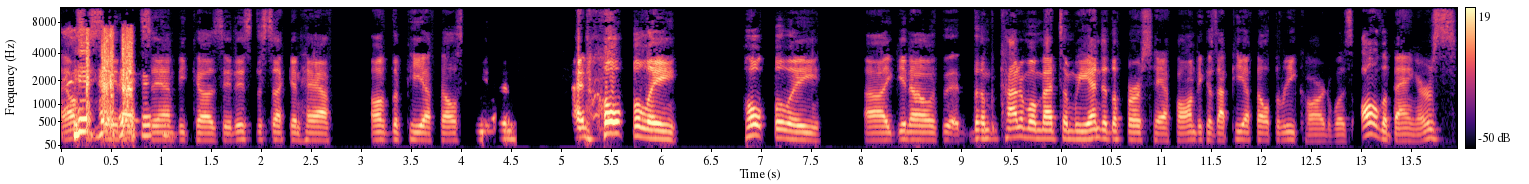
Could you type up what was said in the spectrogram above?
I also say that, Zain, because it is the second half of the PFL season. And hopefully, hopefully, uh, you know, the, the, kind of momentum we ended the first half on because that PFL 3 card was all the bangers.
